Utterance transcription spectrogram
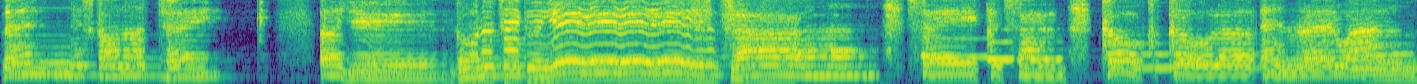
then it's gonna take a year. Gonna take a year. Flower moon, sacred sign, Coca-Cola and red wine.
